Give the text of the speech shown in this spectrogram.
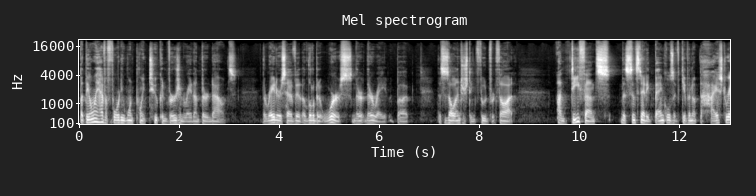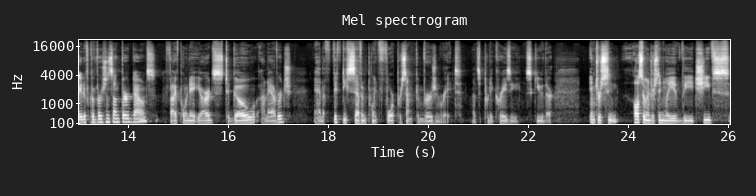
but they only have a 41.2 conversion rate on third downs. The Raiders have it a little bit worse, their, their rate, but this is all interesting food for thought. On defense, the Cincinnati Bengals have given up the highest rate of conversions on third downs, 5.8 yards to go on average, and a 57.4% conversion rate. That's a pretty crazy skew there. Interesting. Also, interestingly, the Chiefs'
